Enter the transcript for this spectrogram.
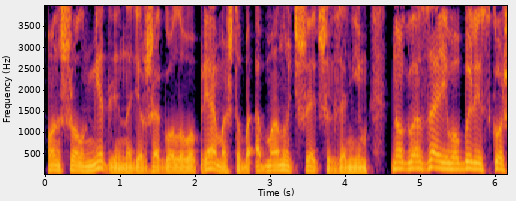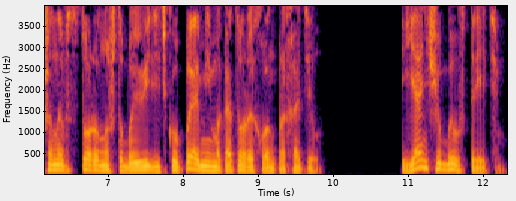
Он шел медленно, держа голову прямо, чтобы обмануть шедших за ним, но глаза его были скошены в сторону, чтобы видеть купе, мимо которых он проходил. Янчо был в третьем.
